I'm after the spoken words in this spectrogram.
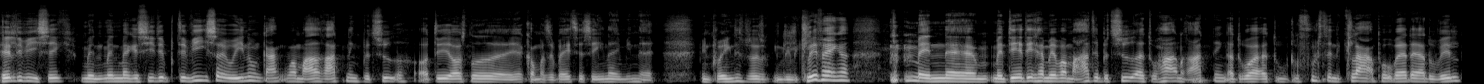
heldigvis ikke. Men, men man kan sige, det, det viser jo endnu en gang, hvor meget retning betyder, og det er også noget, øh, jeg kommer tilbage til senere i min, øh, min pointe, så en lille cliffhanger, men, øh, men det er det her med, hvor meget det betyder, at du har en retning, og du er, du, du er fuldstændig klar på, hvad det er, du vil,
